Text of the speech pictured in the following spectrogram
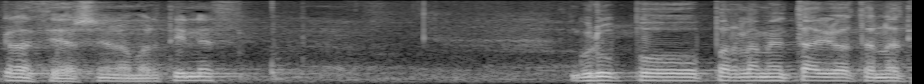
Gracias, señora Martínez. Grupo Parlamentario Alternativo.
